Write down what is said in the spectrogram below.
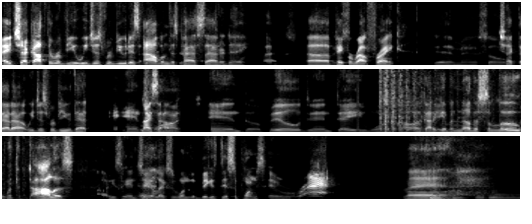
Hey, check out the review. We just reviewed his album this past Saturday. Uh, Paper Route Frank. Yeah, man. So Check that out. We just reviewed that. nice Antoine album. in the building day one. Oh, I got to give another salute with the dollars, Uh, he's saying Yeah. JLX is one of the biggest disappointments in rap. man.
